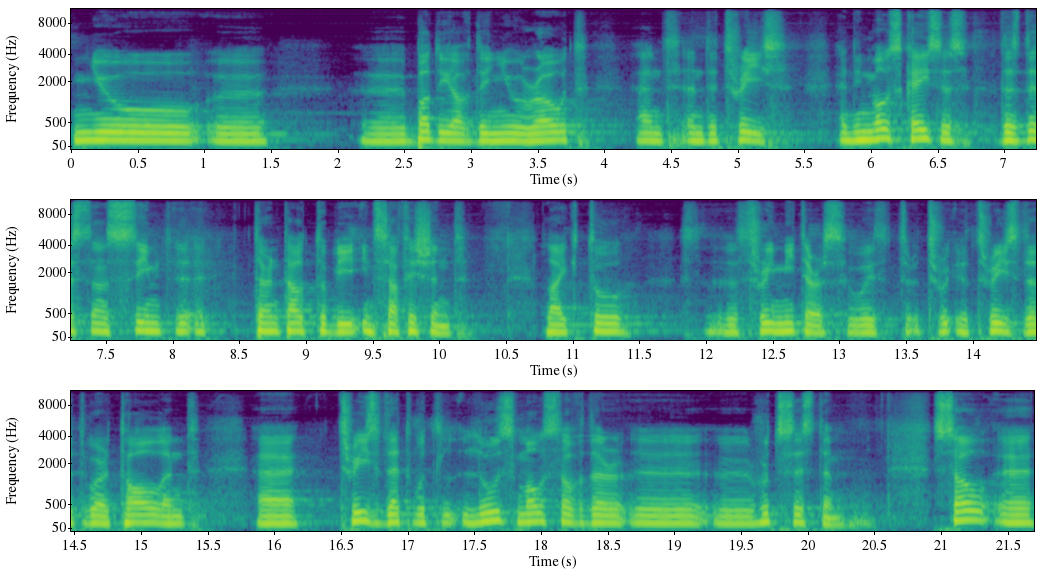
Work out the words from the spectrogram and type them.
new body of the new road and, and the trees. And in most cases, this distance seemed turned out to be insufficient, like two, three meters with trees that were tall and uh, trees that would lose most of their uh, uh root system. So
